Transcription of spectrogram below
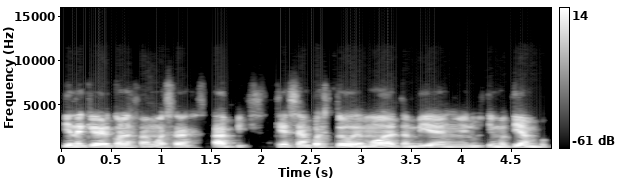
tiene que ver con las famosas APIs que se han puesto de moda también en el último tiempo.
